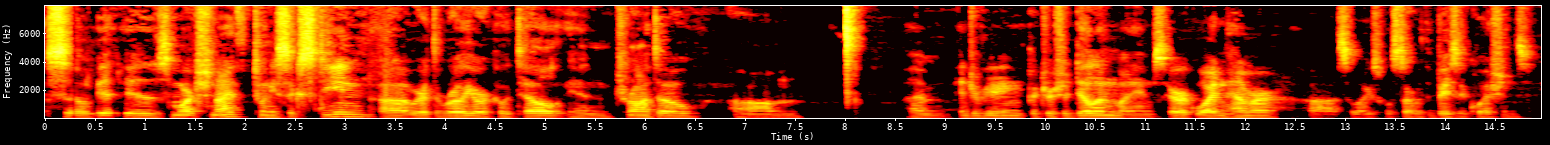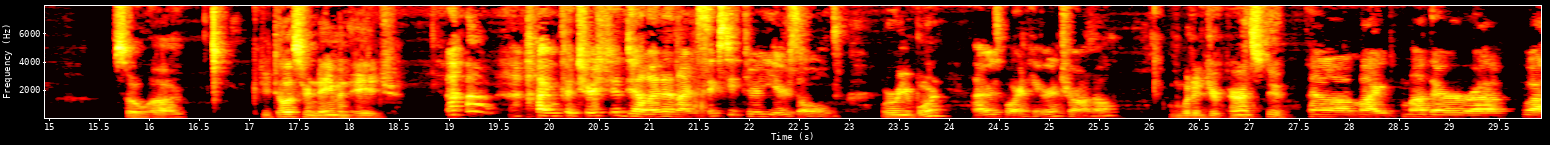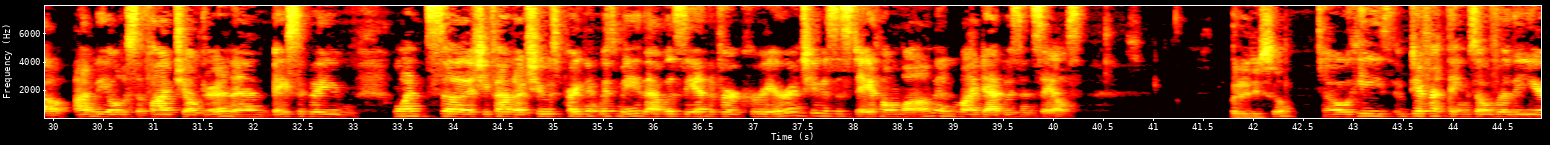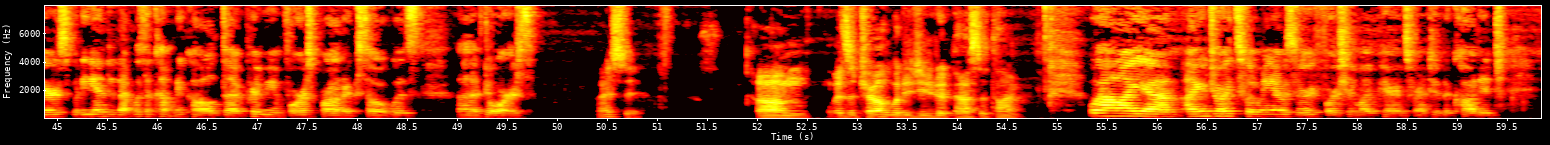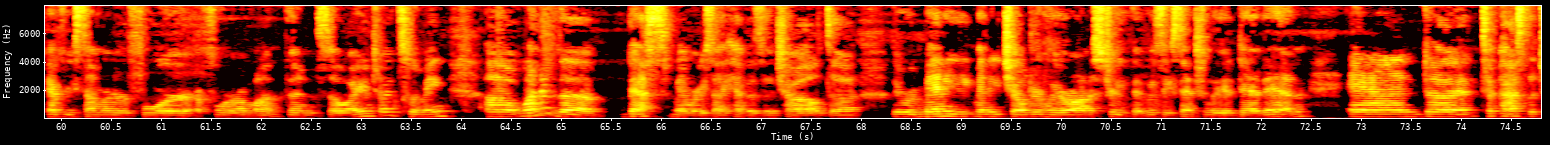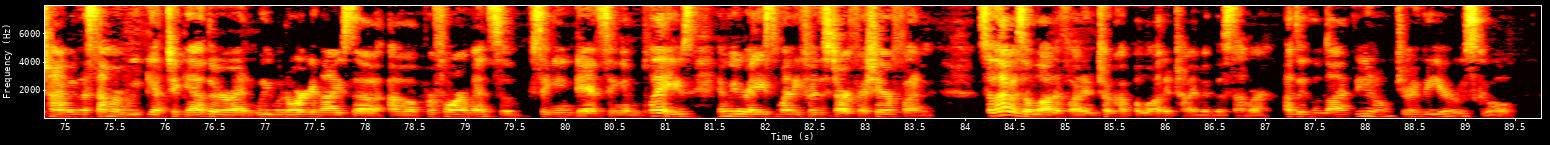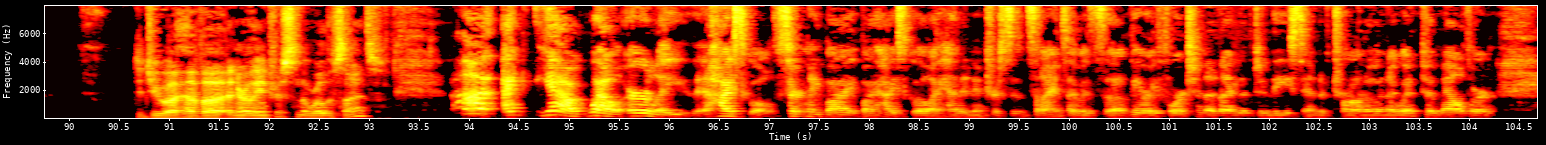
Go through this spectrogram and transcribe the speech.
So it is March 9th, 2016. Uh, we're at the Royal York Hotel in Toronto. Um, I'm interviewing Patricia Dillon. My name's Eric Weidenhammer. Uh, so I guess we'll start with the basic questions. So uh, could you tell us your name and age? I'm Patricia Dillon and I'm 63 years old. Where were you born? I was born here in Toronto. What did your parents do? Uh, my mother, uh, well, I'm the oldest of five children, and basically, once uh, she found out she was pregnant with me, that was the end of her career, and she was a stay at home mom, and my dad was in sales. What did he sell? Oh, he's different things over the years, but he ended up with a company called uh, Premium Forest Products, so it was uh, doors. I see. Um, as a child, what did you do to pass the time? Well, I um, I enjoyed swimming. I was very fortunate. My parents rented a cottage every summer for for a month, and so I enjoyed swimming. Uh, one of the best memories I have as a child. Uh, there were many many children. We were on a street that was essentially a dead end. And uh, to pass the time in the summer, we'd get together and we would organize a, a performance of singing, dancing, and plays, and we raised money for the Star Fresh Air Fund. So that was a lot of fun and took up a lot of time in the summer. Other than that, you know, during the year it was school. Did you uh, have uh, an early interest in the world of science? Uh, I yeah, well, early high school. Certainly by by high school, I had an interest in science. I was uh, very fortunate. I lived in the east end of Toronto, and I went to Malvern.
